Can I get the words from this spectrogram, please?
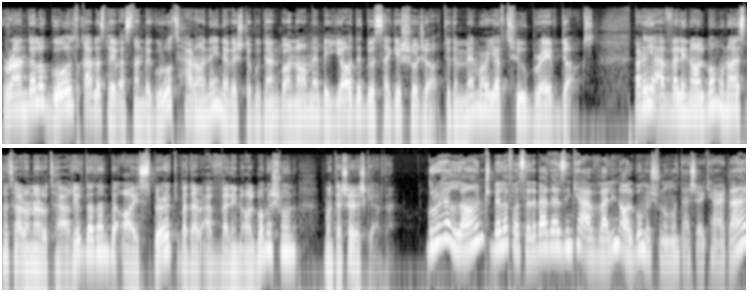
راندال و گولد قبل از پیوستن به گروه ترانه‌ای نوشته بودن با نام به یاد دو سگ شجاع To the Memory of Two Brave Dogs. برای اولین آلبوم اونا اسم ترانه رو تغییر دادن به Iceberg و در اولین آلبومشون منتشرش کردن. گروه Lunch بلافاصله بعد از اینکه اولین آلبومشون رو منتشر کردن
